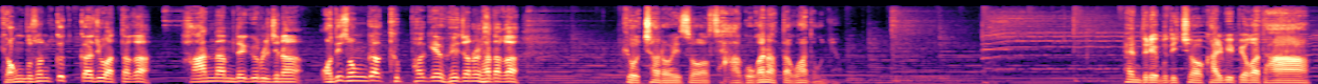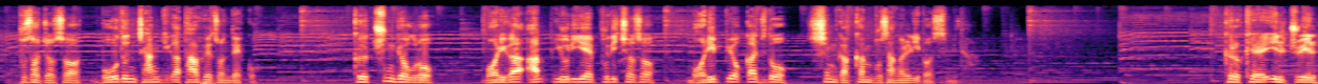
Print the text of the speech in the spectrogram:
경부선 끝까지 왔다가 한남대교를 지나 어디선가 급하게 회전을 하다가 교차로에서 사고가 났다고 하더군요. 핸들에 부딪혀 갈비뼈가 다 부서져서 모든 장기가 다 훼손됐고 그 충격으로 머리가 앞 유리에 부딪혀서 머리뼈까지도 심각한 부상을 입었습니다. 그렇게 일주일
